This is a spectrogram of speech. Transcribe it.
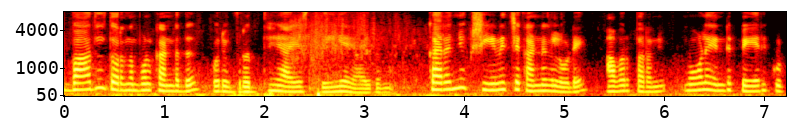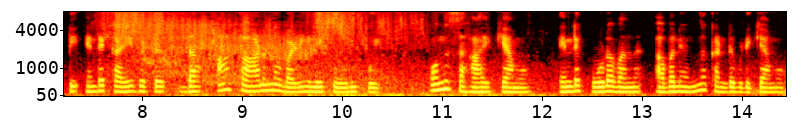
വാതിൽ തുറന്നപ്പോൾ കണ്ടത് ഒരു വൃദ്ധയായ സ്ത്രീയെയായിരുന്നു കരഞ്ഞു ക്ഷീണിച്ച കണ്ണുകളോടെ അവർ പറഞ്ഞു മോളെ എന്റെ പേരക്കുട്ടി എന്റെ കൈവിട്ട് ദാ ആ കാണുന്ന വഴിയിലേക്ക് ഓടിപ്പോയി. ഒന്ന് സഹായിക്കാമോ? എന്റെ കൂടെ വന്ന് അവനെ ഒന്ന് കണ്ടുപിടിക്കാമോ?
